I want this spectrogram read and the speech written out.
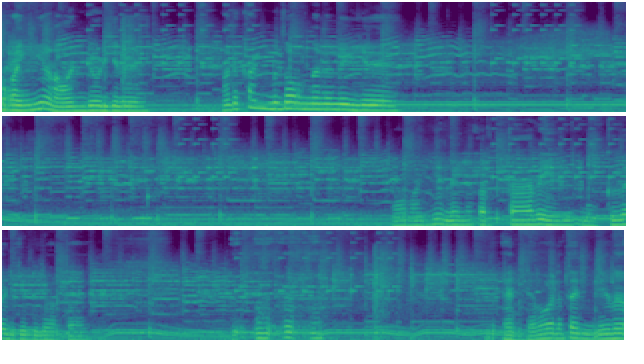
ഉറങ്ങിയാണോ വണ്ടി ഓടിക്കുന്നത്? അവന്റെ കണ്ണ് തുറന്നല്ലോ ഇരിക്കുന്നത് ഉറങ്ങിയല്ലല്ലോ കർത്താവേ. മുക്ക് കടിക്കട്ടില്ല കർത്താവ്. എന്റെ പോലെ തന്നെയാണ്.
